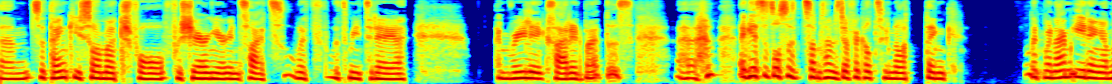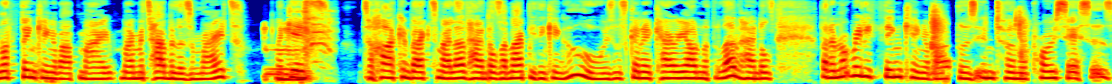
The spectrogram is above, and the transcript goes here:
Um, so thank you so much for for sharing your insights with with me today. I, I'm really excited about this. Uh, I guess it's also sometimes difficult to not think like when I'm eating, I'm not thinking about my my metabolism, right? Mm. I guess to harken back to my love handles, I might be thinking, oh, is this going to carry on with the love handles? But I'm not really thinking about those internal processes.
